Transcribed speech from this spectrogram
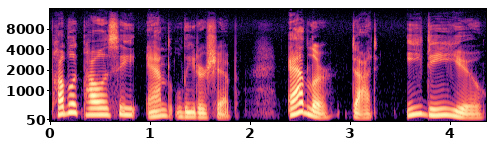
public policy, and leadership. Adler.edu.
